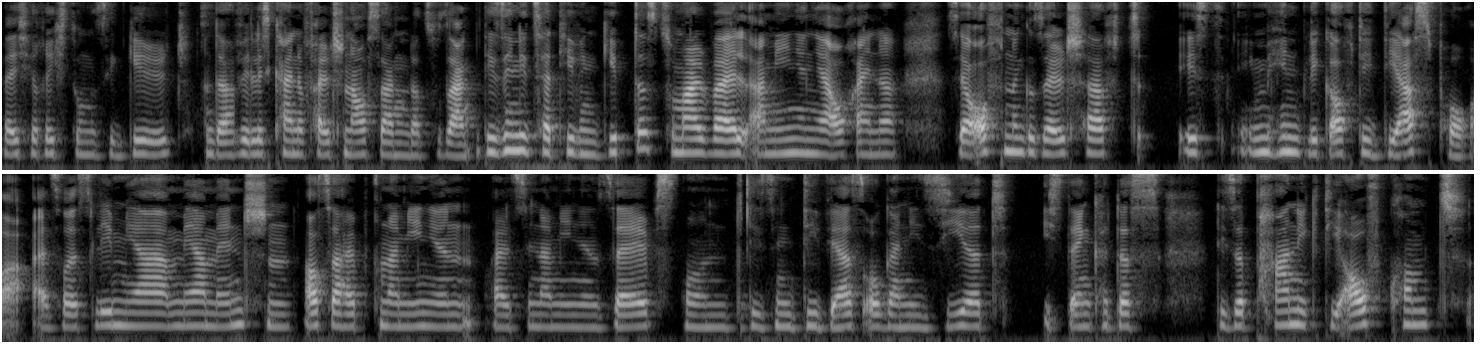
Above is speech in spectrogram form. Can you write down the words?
welche Richtung sie gilt. Und da will ich keine falschen Aussagen dazu sagen. Diese Initiativen gibt es, zumal weil Armenien ja auch eine sehr offene Gesellschaft ist im Hinblick auf die Diaspora. Also es leben ja mehr Menschen außerhalb von Armenien als in Armenien selbst und die sind divers organisiert. Ich denke, dass diese Panik, die aufkommt,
